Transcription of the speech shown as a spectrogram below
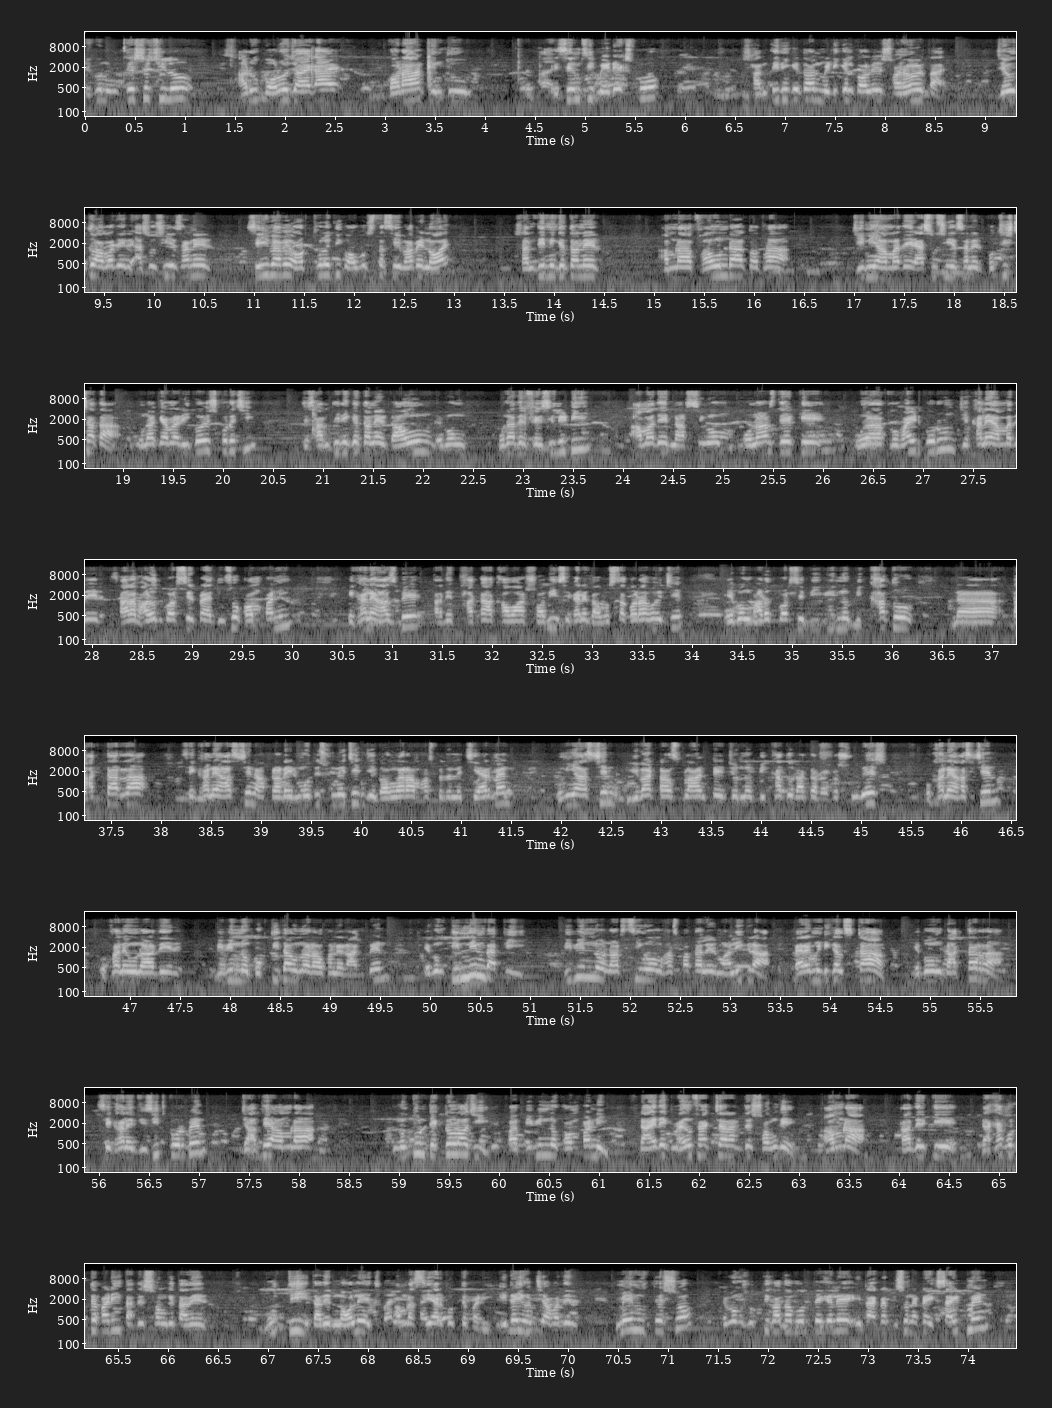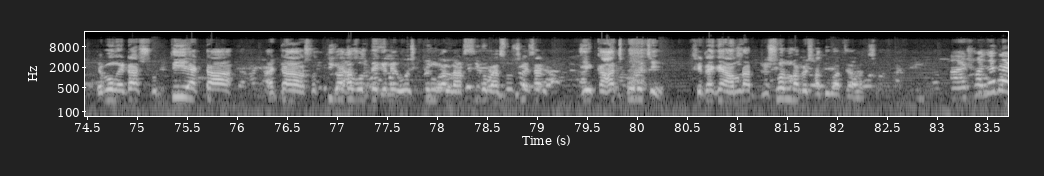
দেখুন, উদ্দেশ্য ছিল আরও বড় জায়গায় করার কিন্তু SMC med expo Santiniketan medical college সহায়তায়, যেহেতু আমাদের অ্যাসোসিয়েশনের সেইভাবে অর্থনৈতিক অবস্থা সেভাবে নয়, শান্তিনিকেতনের আমরা ফাউন্ডার তথা যিনি আমাদের অ্যাসোসিয়েশনের প্রতিষ্ঠাতা ওনাকে আমরা রিকোয়েস্ট করেছি যে শান্তিনিকেতনের গ্রাউন্ড এবং ওনাদের ফেসিলিটি আমাদের নার্সিংহোম ওনার্সদেরকে ওনারা প্রোভাইড করুন, যেখানে আমাদের সারা ভারতবর্ষের প্রায় দুশো কোম্পানি এখানে আসবে, তাদের থাকা, খাওয়া সবই সেখানে ব্যবস্থা করা হয়েছে এবং ভারতবর্ষে বিভিন্ন বিখ্যাত ডাক্তাররা সেখানে আসছেন। আপনারা এর মধ্যে শুনেছেন যে গঙ্গারাম হসপিটালের চেয়ারম্যান উনি আসছেন। লিভার ট্রান্সপ্লান্টের জন্য বিখ্যাত ডাক্তার ডক্টর সুরেশ ওখানে আসছেন। ওখানে ওনাদের বিভিন্ন বক্তৃতা ওনারা ওখানে রাখবেন এবং তিন দিন ব্যাপী বিভিন্ন নার্সিংহোম হাসপাতালের মালিকরা, প্যারামেডিক্যাল স্টাফ এবং ডাক্তাররা সেখানে ভিজিট করবেন যাতে আমরা নতুন টেকনোলজি বা বিভিন্ন কোম্পানি ডাইরেক্ট ম্যানুফ্যাকচারারদের সঙ্গে আমরা তাদেরকে দেখা করতে পারি, তাদের সঙ্গে তাদের বুদ্ধি, তাদের নলেজ আমরা শেয়ার করতে পারি। এটাই হচ্ছে আমাদের মেন উদ্দেশ্য এবং সত্যি কথা বলতে গেলে এটা একটা ভীষণ একটা এক্সাইটমেন্ট এবং এটা সত্যি একটা একটা সত্যি কথা বলতে গেলে west Bengal nursing home association যে কাজ করেছে সেটাকে আমরা ভীষণভাবে সাধুবাদ জানাচ্ছি। আর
